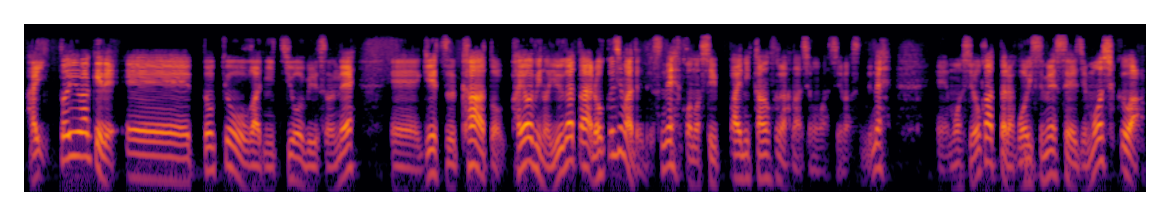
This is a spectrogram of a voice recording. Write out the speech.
はい。というわけで、えー、っと、今日が日曜日ですよね。えー、月、火と火曜日の夕方6時までですね、この失敗に関する話をお待ちしますんでね。えー、もしよかったらボイスメッセージもしくは、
